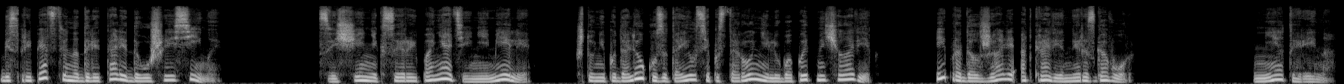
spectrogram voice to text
беспрепятственно долетали до ушей Симы. Священник с Ирой понятия не имели, что неподалеку затаился посторонний любопытный человек, и продолжали откровенный разговор. «Нет, Ирина»,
